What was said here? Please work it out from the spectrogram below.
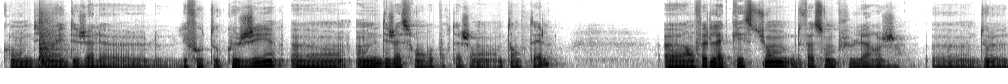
comment dire, et déjà les photos que j'ai, on est déjà sur un reportage en, tant que tel. en fait, la question de façon plus large de, de,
